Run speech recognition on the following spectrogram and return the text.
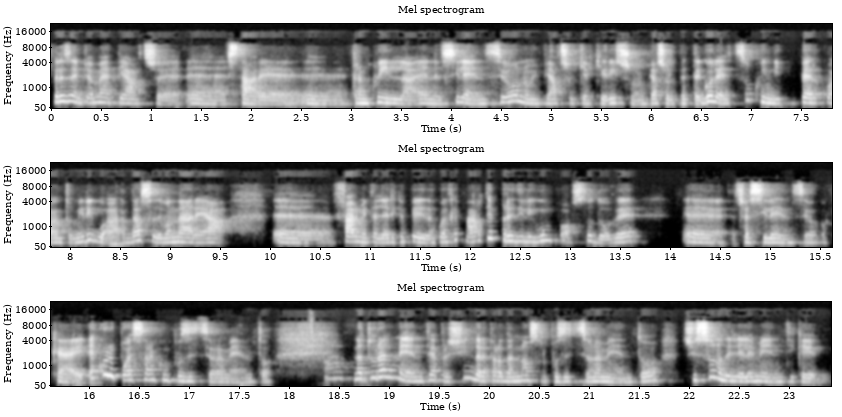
per esempio, a me piace eh, stare eh, tranquilla e nel silenzio, non mi piace il chiacchiericcio, non mi piace il pettegolezzo, quindi per quanto mi riguarda, se devo andare a eh, farmi tagliare i capelli da qualche parte, prediligo un posto dove eh, c'è silenzio, ok? E quello può essere anche un posizionamento. Ah. Naturalmente, a prescindere però dal nostro posizionamento, ci sono degli elementi che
